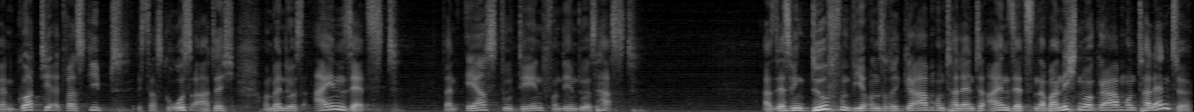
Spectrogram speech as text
Wenn Gott dir etwas gibt, ist das großartig und wenn du es einsetzt, dann ehrst du den, von dem du es hast. Also deswegen dürfen wir unsere Gaben und Talente einsetzen, aber nicht nur Gaben und Talente.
